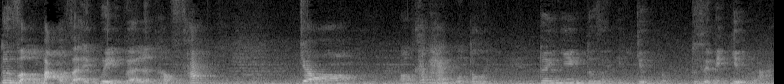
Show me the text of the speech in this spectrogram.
tôi vẫn bảo vệ quyền về lĩnh hợp pháp cho ờ, khách hàng của tôi. Tuy nhiên tôi phải biết dừng lại, tôi phải biết dừng lại.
